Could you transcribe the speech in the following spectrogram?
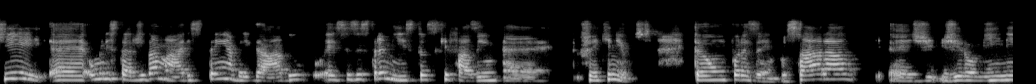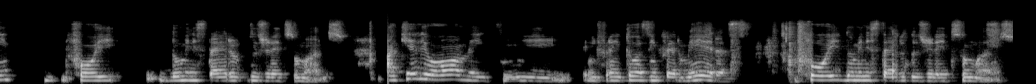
que é, o Ministério de Damares tem abrigado esses extremistas que fazem é, fake news. Então, por exemplo, Sara é, Giromini foi do Ministério dos Direitos Humanos. Aquele homem que enfrentou as enfermeiras foi do Ministério dos Direitos Humanos.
